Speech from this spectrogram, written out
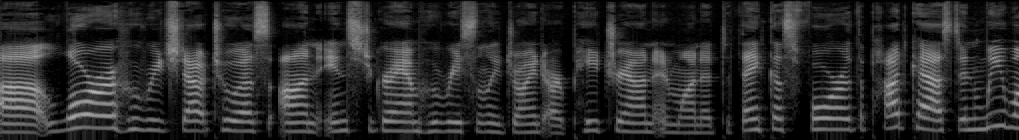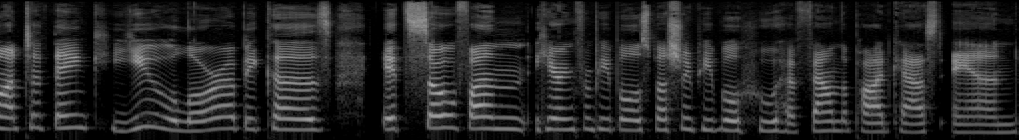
uh, Laura, who reached out to us on Instagram, who recently joined our Patreon and wanted to thank us for the podcast. And we want to thank you, Laura, because it's so fun hearing from people, especially people who have found the podcast and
